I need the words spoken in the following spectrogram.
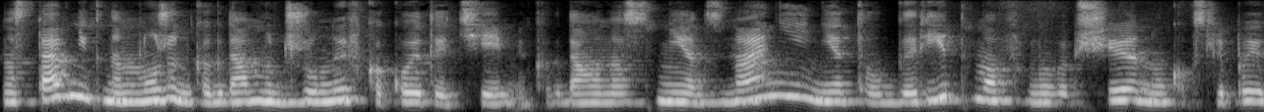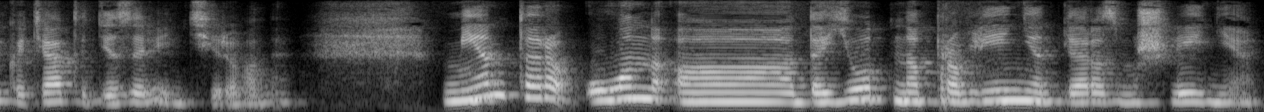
Наставник нам нужен, когда мы джуны в какой-то теме, когда у нас нет знаний, нет алгоритмов, мы вообще, ну, как слепые котята, дезориентированы. Ментор, он э, дает направление для размышления,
